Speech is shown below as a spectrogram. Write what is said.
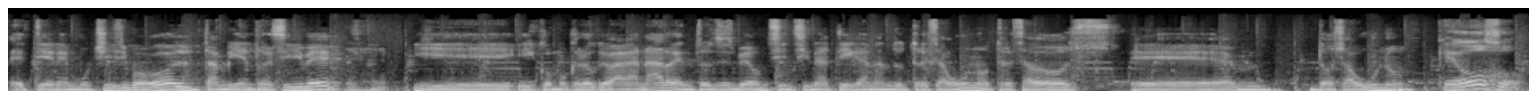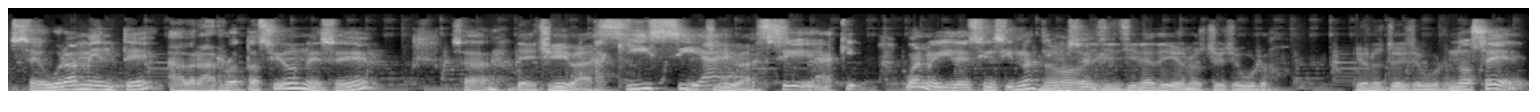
eh, tiene muchísimo gol, también recibe y, como creo que va a ganar, entonces veo un Cincinnati ganando 3 a 1, 3 a 2, 2 eh, a 1. Que ojo, seguramente habrá rotaciones, ¿eh? O sea, de Chivas. Aquí sí hay. Chivas. Sí, aquí. Bueno, y de Cincinnati no, no sé. De Cincinnati yo no estoy seguro. Yo no estoy seguro. No sé,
